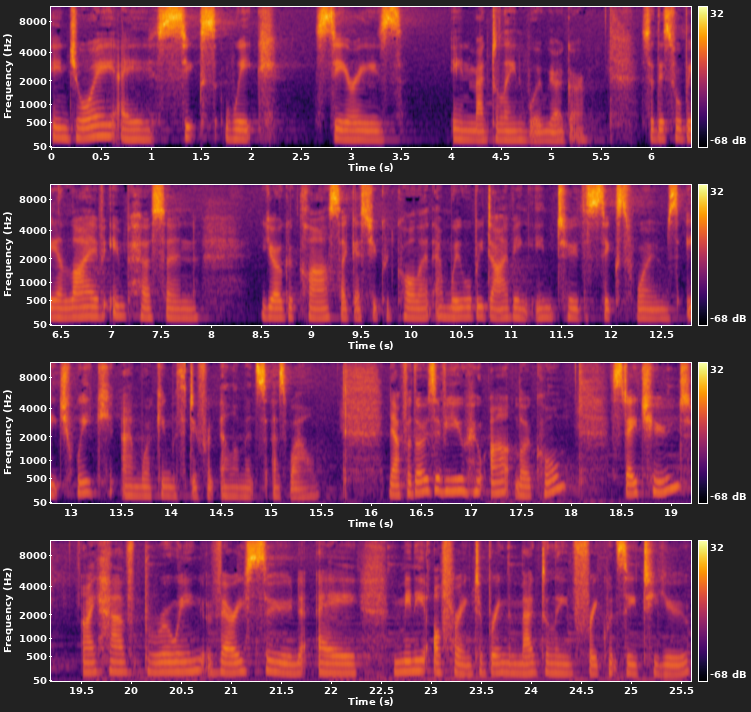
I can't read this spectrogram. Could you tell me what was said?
enjoy a six week series in Magdalene Womb Yoga. So, this will be a live in person yoga class, I guess you could call it, and we will be diving into the six wombs each week and working with different elements as well. Now, for those of you who aren't local, stay tuned. I have brewing very soon a mini offering to bring the Magdalene frequency to you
